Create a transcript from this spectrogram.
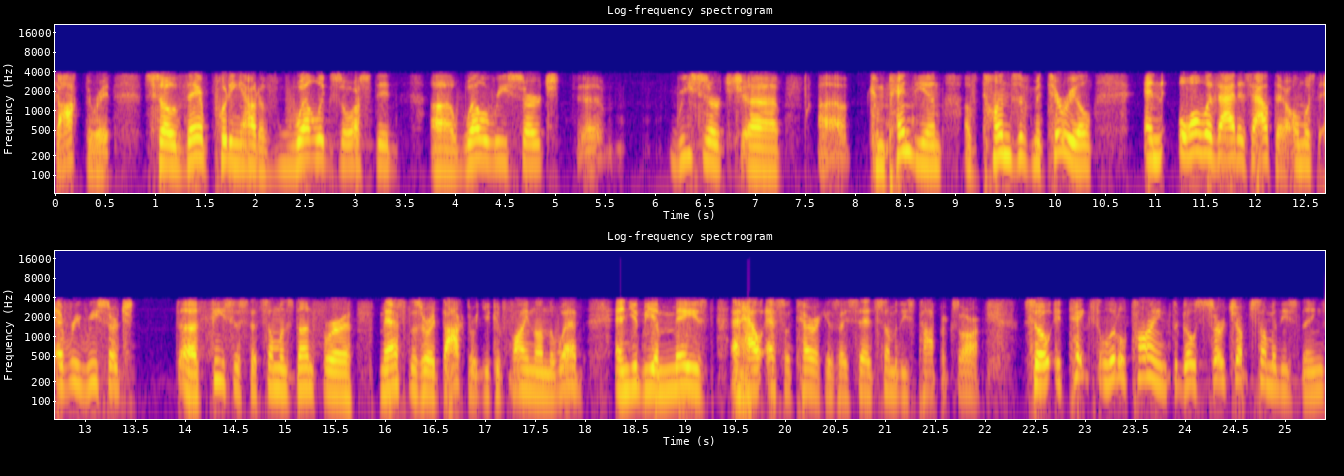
doctorate. So they're putting out a well exhausted, uh, well researched. Uh, research uh, uh, compendium of tons of material, and all of that is out there. Almost every research uh, thesis that someone's done for a master's or a doctorate you could find on the web, and you'd be amazed at how esoteric, as I said, some of these topics are. So it takes a little time to go search up some of these things,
